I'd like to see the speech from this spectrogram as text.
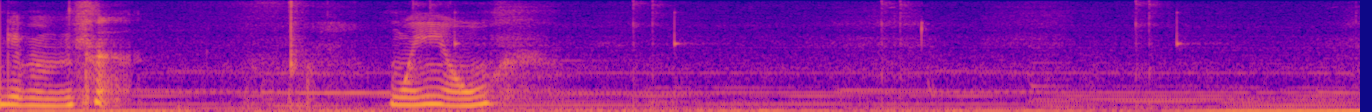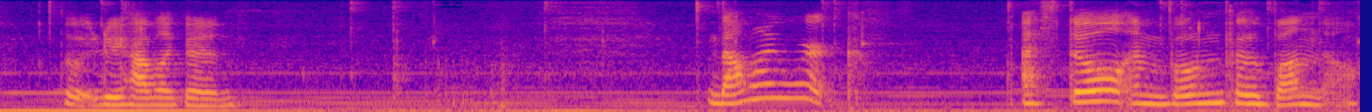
Give him Wow. So do you have like a that might work. I still am voting for the bun though.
